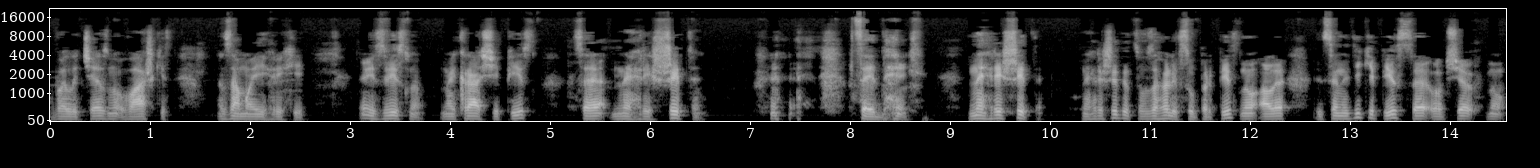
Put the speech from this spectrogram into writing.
величезну важкість за мої гріхи. Ну і, звісно, найкращий піст це не грішити в цей день. Не грішити. Не грішити це взагалі суперпіст, ну, але це не тільки піст, це взагалі ну,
